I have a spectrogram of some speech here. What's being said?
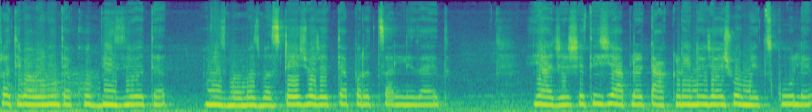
प्रतिभावानी त्या खूप बिझी होत्या. मजमा मजमा स्टेजवर आहेत त्या परत चालले जायत. या ज्या शेतीशी आपल्या टाकडीनं ज्या अश्वमेध स्कूल आहे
